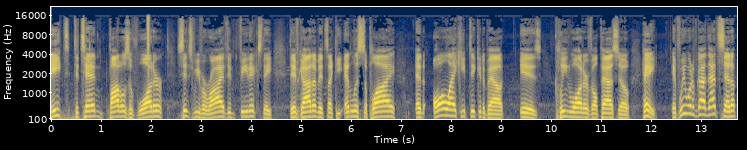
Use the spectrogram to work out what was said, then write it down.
eight to ten bottles of water since we've arrived in Phoenix. They they've got them. It's like the endless supply, and all I keep thinking about is clean water of El Paso. Hey, if we would have gotten that set up,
